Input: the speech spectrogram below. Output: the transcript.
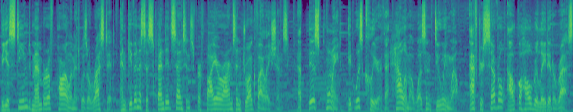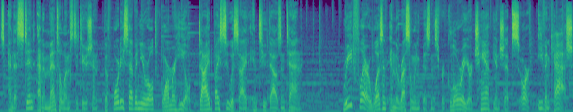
the esteemed member of parliament was arrested and given a suspended sentence for firearms and drug violations. At this point, it was clear that Halme wasn't doing well. After several alcohol-related arrests and a stint at a mental institution, the 47-year-old former heel died by suicide in 2010. Reid Flair wasn't in the wrestling business for glory or championships, or even cash.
